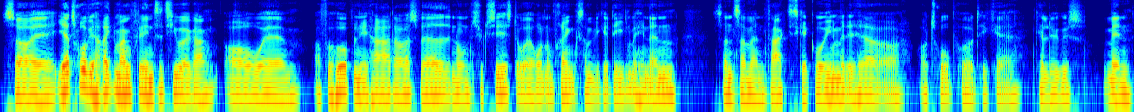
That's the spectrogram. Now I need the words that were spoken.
så øh, jeg tror, vi har rigtig mange flere initiativer i gang, og, øh, og forhåbentlig har der også været nogle succeshistorier rundt omkring, som vi kan dele med hinanden, sådan så man faktisk kan gå ind med det her og, og tro på, at det kan, kan lykkes. Men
